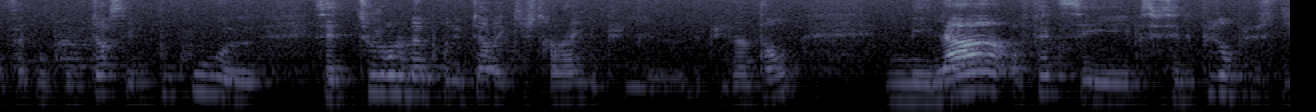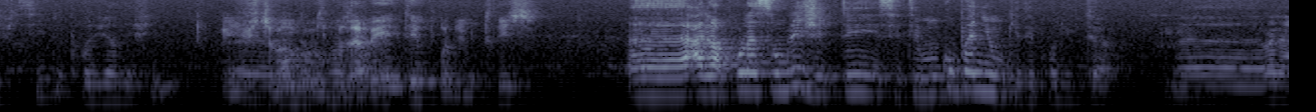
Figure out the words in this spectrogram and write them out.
en fait, mon producteur, c'est beaucoup. c'est toujours le même producteur avec qui je travaille depuis, depuis 20 ans. Mais là, en fait, c'est parce que c'est de plus en plus difficile de produire des films. Et justement, euh, vous, avez été productrice euh, Alors pour l'Assemblée, c'était mon compagnon qui était producteur. Mmh. Euh, voilà,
